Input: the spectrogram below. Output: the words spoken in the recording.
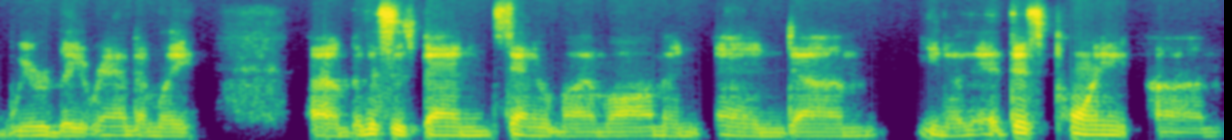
weirdly randomly. Um, but this has been standing with my mom and and um, you know at this point um,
